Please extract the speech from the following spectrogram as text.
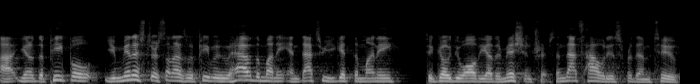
uh, you know, the people, you minister sometimes with people who have the money, and that's where you get the money to go do all the other mission trips. And that's how it is for them, too.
